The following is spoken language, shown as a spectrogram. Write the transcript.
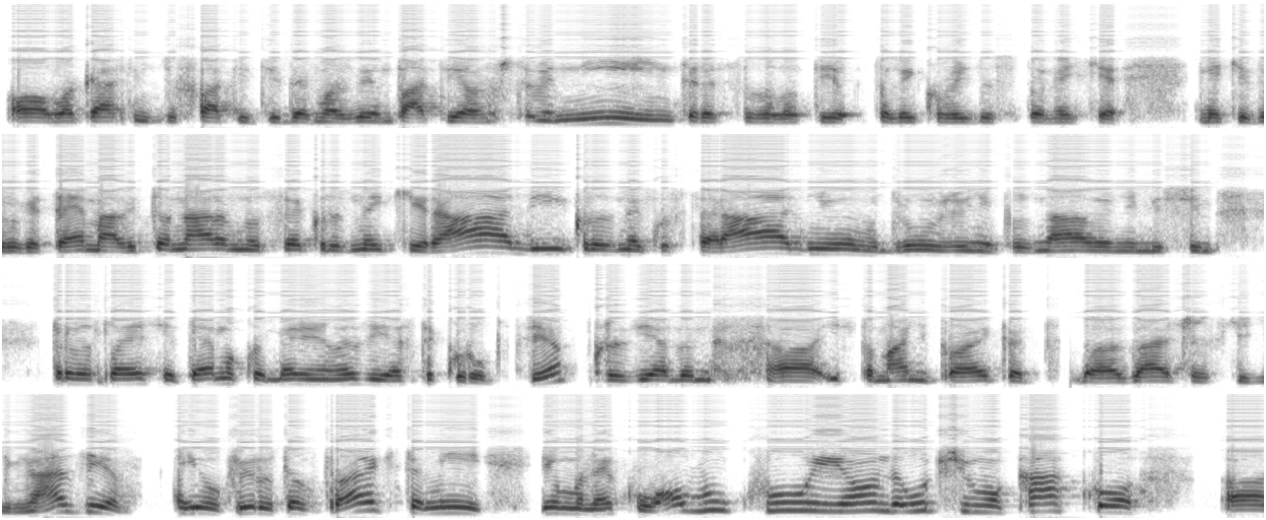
Ovo, kasnije ću shvatiti da je možda empatija ono što me nije interesovalo toliko već da su to neke, neke druge teme, ali to naravno sve kroz neki rad i kroz neku saradnju, druženje, poznavanje, mislim, Prva sledeća tema koja meni nalazi jeste korupcija. Kroz jedan a, isto manji projekat da, Zaječarske gimnazije i u okviru tog projekta mi imamo neku obuku i onda učimo kako a,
